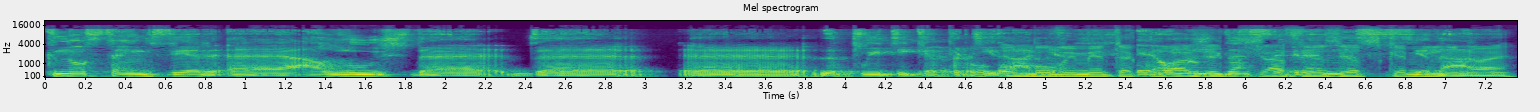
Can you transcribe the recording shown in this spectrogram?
que não se têm de ver à luz da, da, da política partidária. O movimento é ecológico é já fez esse caminho, não é?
